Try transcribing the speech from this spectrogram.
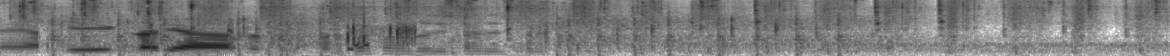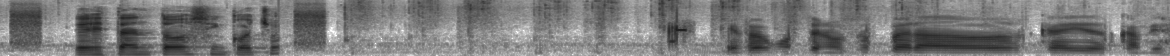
Eh, aquí Gloria. Ustedes están todos 5-8. Informo, tenemos un operador caído, cambio.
